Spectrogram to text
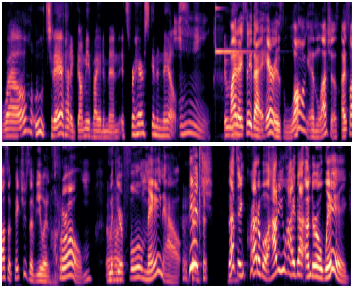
well, ooh, today I had a gummy vitamin. It's for hair, skin, and nails. Mm. Was- Might I say that hair is long and luscious? I saw some pictures of you in chrome with uh-huh. your full mane out. Bitch, that's incredible. How do you hide that under a wig?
